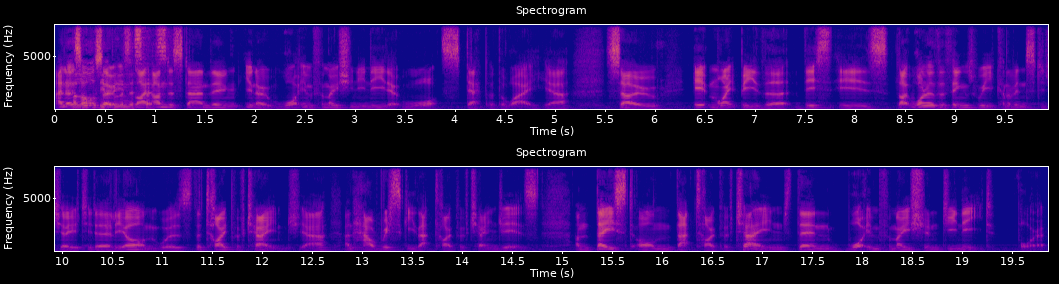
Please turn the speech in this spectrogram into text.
and it's also it's like space. understanding, you know, what information you need at what step of the way. Yeah. So it might be that this is like one of the things we kind of instituted early on was the type of change, yeah, and how risky that type of change is. And based on that type of change, then what information do you need for it?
